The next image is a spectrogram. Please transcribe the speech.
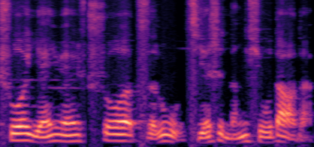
说颜渊，说子路，皆是能修道的。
